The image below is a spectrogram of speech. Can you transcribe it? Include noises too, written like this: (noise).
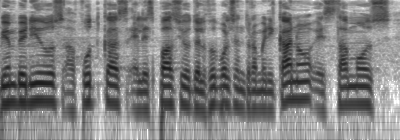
Bienvenidos a Footcast, el espacio del fútbol centroamericano. Estamos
